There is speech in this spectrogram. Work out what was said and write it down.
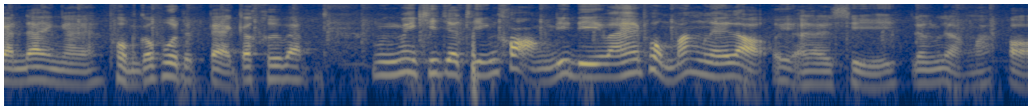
กันได้ยังไง ผมก็พูดแปลกก็คือแบบ มึงไม่คิดจะทิ้งของดีๆไว้ให้ผมบ้างเลยเหรอ เอ้ยอะไรสีเหลืองๆวะ อ๋อ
